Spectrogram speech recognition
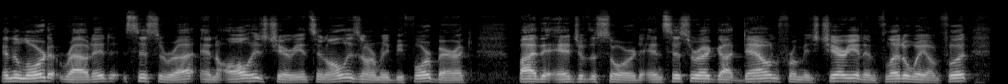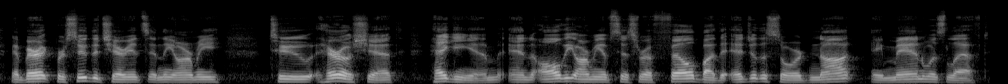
and the Lord routed Sisera and all his chariots and all his army before Barak by the edge of the sword. And Sisera got down from his chariot and fled away on foot, and Barak pursued the chariots and the army to Harosheth Hagoyim, and all the army of Sisera fell by the edge of the sword. Not a man was left.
